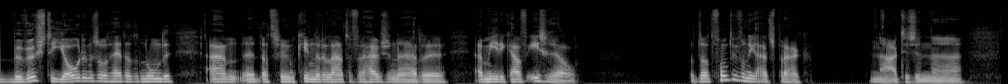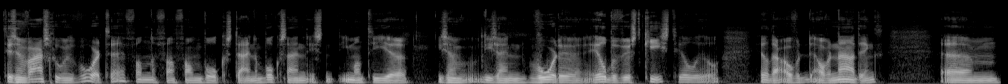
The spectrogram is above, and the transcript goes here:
bewuste Joden, zoals hij dat noemde... aan dat ze hun kinderen laten verhuizen naar Amerika of Israël. Wat, wat vond u van die uitspraak? Nou, het is een het is een waarschuwend woord hè, van, van, van Bolkestein. En Bolkestein is iemand die, uh, die, zijn, die zijn woorden heel bewust kiest. Heel, heel, heel daarover over nadenkt. Um,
